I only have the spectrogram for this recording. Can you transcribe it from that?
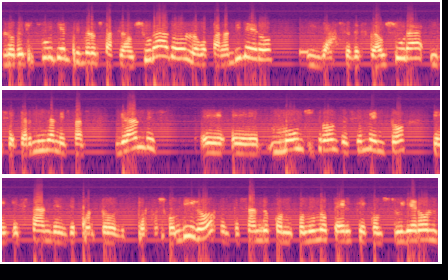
Lo destruyen, primero está clausurado, luego pagan dinero, y ya se desclausura y se terminan estas grandes eh, eh, monstruos de cemento que están desde Puerto, Puerto Escondido, empezando con, con un hotel que construyeron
